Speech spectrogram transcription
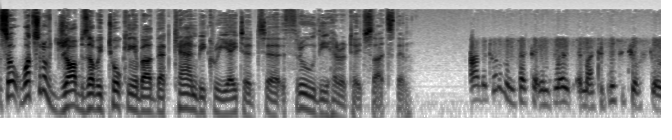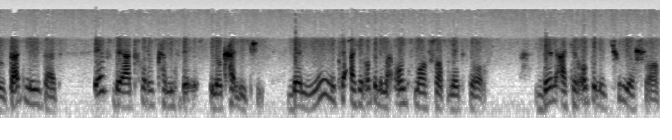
So, what sort of jobs are we talking about that can be created uh, through the heritage sites then? Uh, the tourism sector employs a multiplicity of skills. That means that if there are tourists coming to the locality, then me, I can open my own small shop next door. Then I can open a curio shop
